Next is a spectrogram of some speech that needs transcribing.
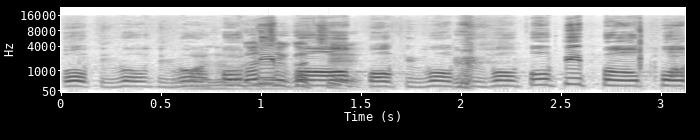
뽀삐 뽀삐 뽀삐 그치, 뽀삐 그치. 뽀삐 뽀삐 뽀삐 뽀삐 뽀삐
